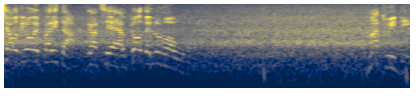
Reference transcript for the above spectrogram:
siamo di nuovo in parità grazie al gol dell'1-1 Matuidi.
